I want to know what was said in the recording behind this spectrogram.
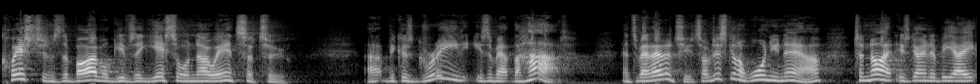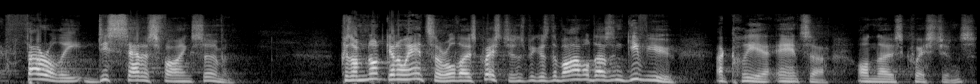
questions the Bible gives a yes or no answer to. Uh, because greed is about the heart. And it's about attitude. So I'm just going to warn you now tonight is going to be a thoroughly dissatisfying sermon. Because I'm not going to answer all those questions because the Bible doesn't give you a clear answer on those questions.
